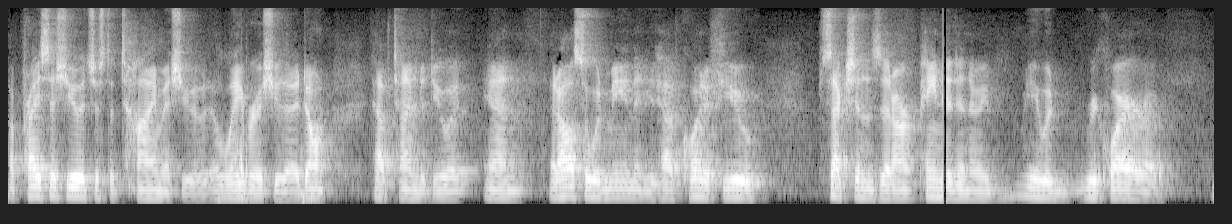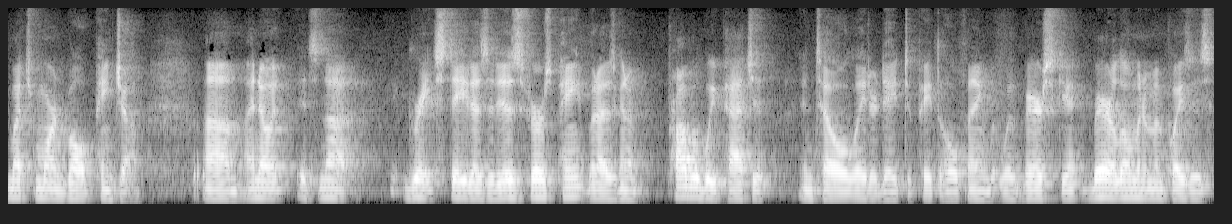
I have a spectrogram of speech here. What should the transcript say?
a price issue. It's just a time issue, a labor issue that I don't have time to do it. And it also would mean that you'd have quite a few sections that aren't painted and it would, require a much more involved paint job. Um, I know it, it's not great state as it is first paint, but I was going to probably patch it until a later date to paint the whole thing. But with bare skin, bare aluminum in places,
